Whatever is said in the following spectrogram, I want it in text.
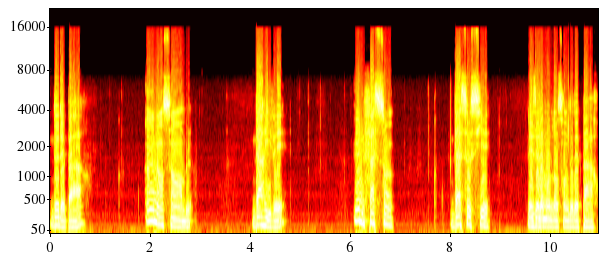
de départ, un ensemble d'arrivée, une façon d'associer les éléments de l'ensemble de départ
